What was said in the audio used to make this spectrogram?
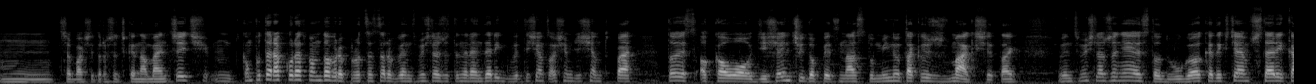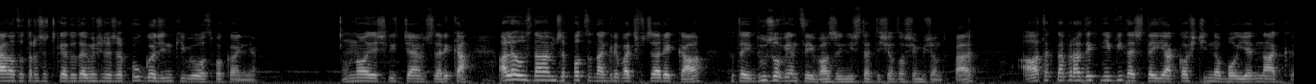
mm, trzeba się troszeczkę namęczyć. Mm, Komputer akurat mam dobry procesor, więc myślę, że ten rendering w 1080p to jest około 10 do 15 minut, tak już w maksie, tak? Więc myślę, że nie jest to długo. Kiedy chciałem w 4K, no to troszeczkę tutaj myślę, że pół godzinki było spokojnie. No, jeśli chciałem w 4K, ale uznałem, że po co nagrywać w 4K? Tutaj dużo więcej waży niż te 1080p. A tak naprawdę nie widać tej jakości, no bo jednak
